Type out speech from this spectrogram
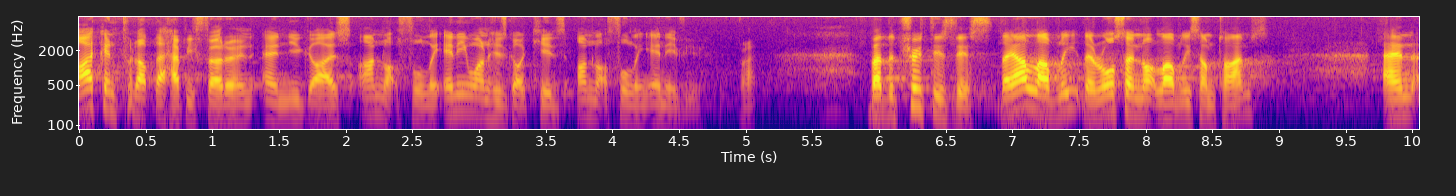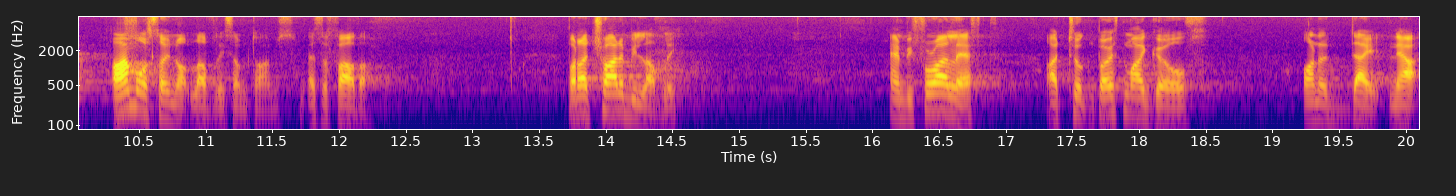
I can put up the happy photo, and, and you guys, I'm not fooling anyone who's got kids, I'm not fooling any of you. But the truth is this they are lovely, they're also not lovely sometimes. And I'm also not lovely sometimes as a father. But I try to be lovely. And before I left, I took both my girls on a date. Now,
